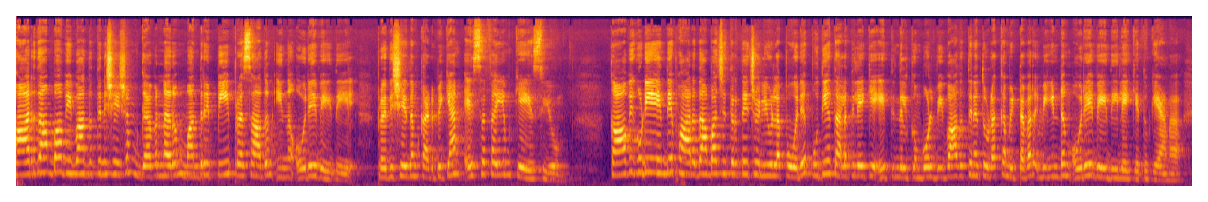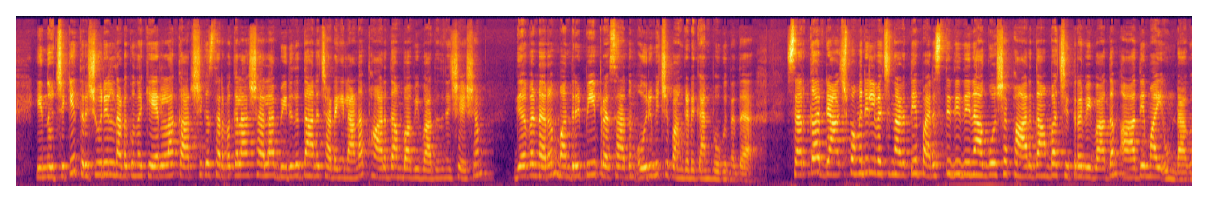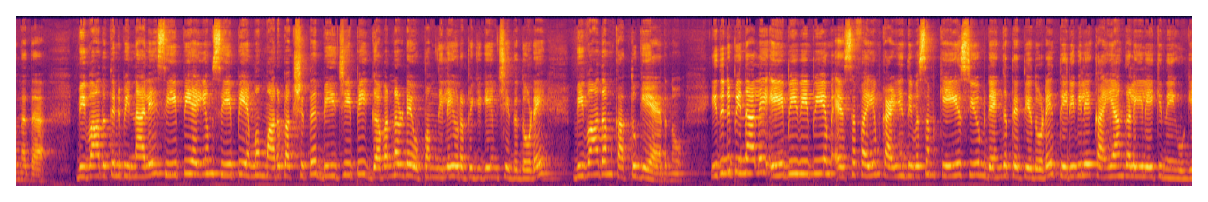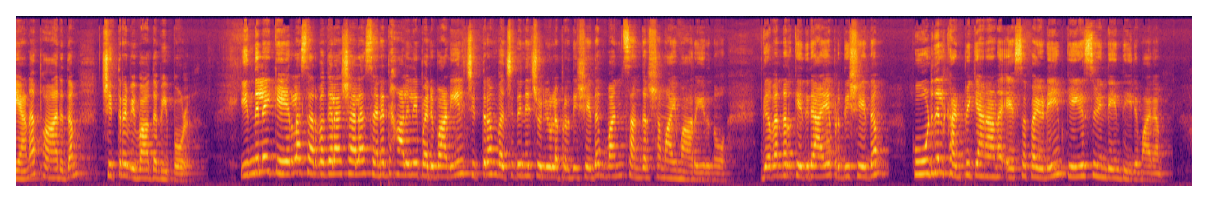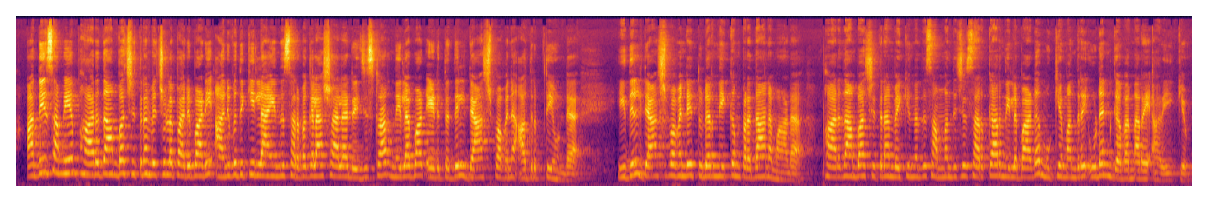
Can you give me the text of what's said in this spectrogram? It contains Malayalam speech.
ഭാരതാംബ വിവാദത്തിന് ശേഷം ഗവർണറും മന്ത്രി പി പ്രസാദും ഇന്ന് ഒരേ വേദിയിൽ. പ്രതിഷേധം കടുപ്പിക്കാൻ എസ് എഫ് ഐയും കെ എസ് യുവും. കാവികൊടിയേന്ത്യ ഭാരതാംബ ചിത്രത്തെ ചൊല്ലിയുള്ള പോര് പുതിയ തലത്തിലേക്ക് എത്തി നിൽക്കുമ്പോൾ വിവാദത്തിന് തുടക്കമിട്ടവർ വീണ്ടും ഒരേ വേദിയിലേക്ക് എത്തുകയാണ്. ഇന്ന് ഉച്ചയ്ക്ക് തൃശൂരിൽ നടക്കുന്ന കേരള കാർഷിക സർവകലാശാല ബിരുദദാന ചടങ്ങിലാണ് ഭാരതാംബ വിവാദത്തിന് ശേഷം ഗവർണറും മന്ത്രി പി പ്രസാദും ഒരുമിച്ച് പങ്കെടുക്കാൻ പോകുന്നത്. സർക്കാർ രാജ്ഭവനിൽ വെച്ച് നടത്തിയ പരിസ്ഥിതി ദിനാഘോഷ ഭാരതാംബ ചിത്രവിവാദം ആദ്യമായി ഉണ്ടാകുന്നത്. വിവാദത്തിന് പിന്നാലെ സി പി ഐയും സി പി എമ്മും മറുപക്ഷത്ത് ബി ജെ പി ഗവർണറുടെ ഒപ്പം നിലയുറപ്പിക്കുകയും ചെയ്തതോടെ വിവാദം കത്തുകയായിരുന്നു. ഇതിനു പിന്നാലെ എ ബി വി പിയും എസ് എഫ് ഐയും കഴിഞ്ഞ ദിവസം കെ എസ് യുവും രംഗത്തെത്തിയതോടെ തെരുവിലെ കയ്യാങ്കളിയിലേക്ക് നീങ്ങുകയാണ് ഭാരതം ചിത്രവിവാദം ഇപ്പോൾ. ഇന്നലെ കേരള സർവകലാശാല സെനറ്റ് ഹാളിലെ പരിപാടിയിൽ ചിത്രം വച്ചതിനെ ചൊല്ലിയുള്ള പ്രതിഷേധം വൻ സംഘർഷമായി മാറിയിരുന്നു. ഗവർണർക്കെതിരായ പ്രതിഷേധം കൂടുതൽ കടുപ്പിക്കാനാണ് എസ് എഫ് ഐയുടെയും കെ എസ് യുവിന്റെയും തീരുമാനം. അതേസമയം ഭാരതാംബ ചിത്രം വെച്ചുള്ള പരിപാടി അനുവദിക്കില്ല എന്ന് സർവകലാശാല രജിസ്ട്രാർ നിലപാട് എടുത്തതിൽ രാജ്ഭവന് അതൃപ്തിയുണ്ട്. ഇതിൽ രാജ്ഭവന്റെ തുടർ നീക്കം പ്രധാനമാണ്. ഭാരതാംബ ചിത്രം വയ്ക്കുന്നത് സംബന്ധിച്ച് സർക്കാർ നിലപാട് മുഖ്യമന്ത്രി ഉടൻ ഗവർണറെ അറിയിക്കും.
